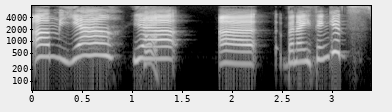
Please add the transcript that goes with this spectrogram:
Um. Yeah. Yeah. Uh. But I think it's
